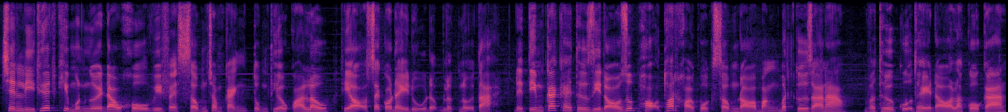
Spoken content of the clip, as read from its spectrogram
Trên lý thuyết khi một người đau khổ vì phải sống trong cảnh túng thiếu quá lâu thì họ sẽ có đầy đủ động lực nội tại để tìm cách hay thứ gì đó giúp họ thoát khỏi cuộc sống đó bằng bất cứ giá nào. Và thứ cụ thể đó là cocaine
